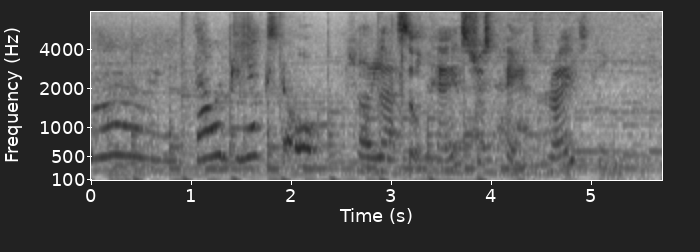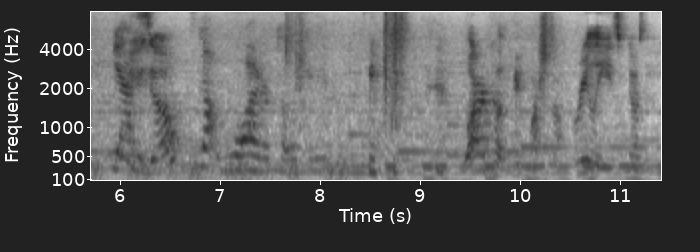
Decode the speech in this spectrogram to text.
my! That one connects to. Oh, sorry. That's okay. It's just paint, right? Yeah. There you go. It's not watercolor. paint. Watercolor paint washes off really easy, doesn't it?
